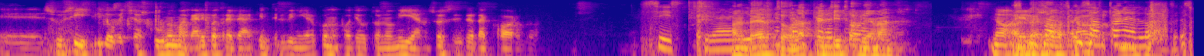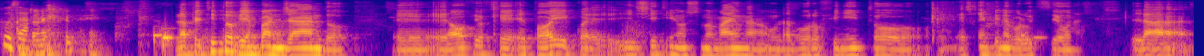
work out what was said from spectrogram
eh, su siti dove ciascuno magari potrebbe anche intervenire con un po' di autonomia, non so se siete d'accordo. Sì, sì, eh, Alberto, l'appetito viene. No, eh, Alberto, so, scusa Antonello, scusa. Antonello. L'appetito viene mangiando, è, è ovvio che e poi que, i siti non sono mai una, un lavoro finito, è sempre in evoluzione la,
